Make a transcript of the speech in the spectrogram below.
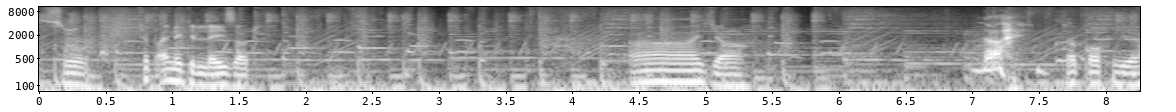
So. Ich habe eine gelasert. Ah, ja. Nein. Da brauchen wir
